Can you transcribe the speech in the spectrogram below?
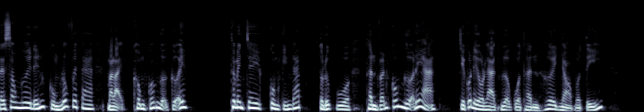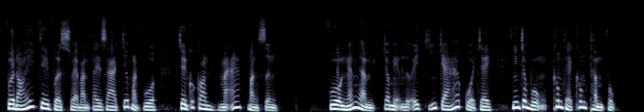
tại sao ngươi đến cùng lúc với ta mà lại không có ngựa cưỡi? thưa bên Chay cung kính đáp, tôi đức vua, thần vẫn có ngựa đấy ạ. Chỉ có điều là ngựa của thần hơi nhỏ một tí. Vừa nói, Chay vừa xòe bàn tay ra trước mặt vua, trên có con mã bằng sừng. Vua ngán ngầm cho miệng lưỡi chín chá của Chay, nhưng trong bụng không thể không thầm phục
